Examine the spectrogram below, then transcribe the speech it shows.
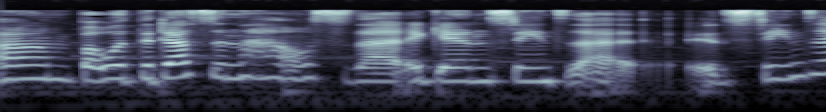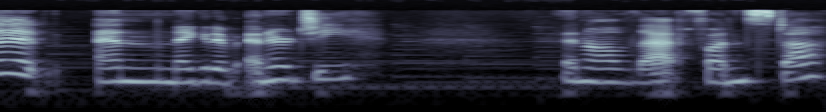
Um, but with the dust in the house, that again stains that it stains it and the negative energy and all that fun stuff.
